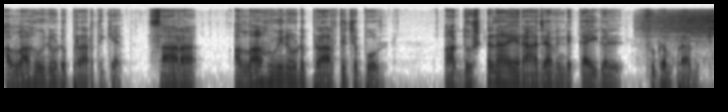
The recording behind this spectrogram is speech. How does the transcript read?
അള്ളാഹുവിനോട് പ്രാർത്ഥിക്കാൻ. സാറ അള്ളാഹുവിനോട് പ്രാർത്ഥിച്ചപ്പോൾ ആ ദുഷ്ടനായ രാജാവിന്റെ കൈകൾ സുഖം പ്രാപിച്ചു.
